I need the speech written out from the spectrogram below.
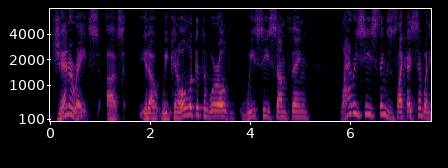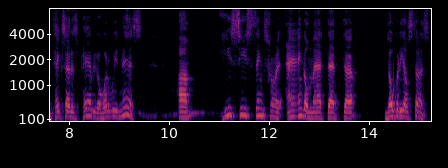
generates us. You know, we can all look at the world, we see something. Larry sees things. It's like I said, when he takes out his pad, we go, what do we miss? Um, he sees things from an angle, Matt, that uh, nobody else does.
